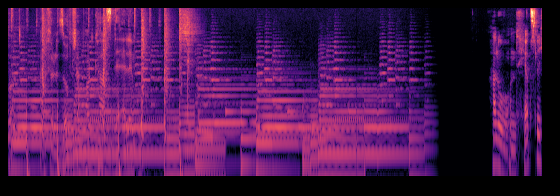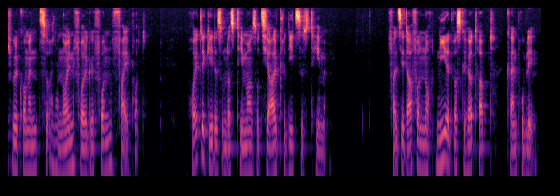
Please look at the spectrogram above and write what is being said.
FIPOD, ein philosophischer Podcast der LMU. Hallo und herzlich willkommen zu einer neuen Folge von FIPOD. Heute geht es um das Thema Sozialkreditsysteme. Falls ihr davon noch nie etwas gehört habt, kein Problem.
